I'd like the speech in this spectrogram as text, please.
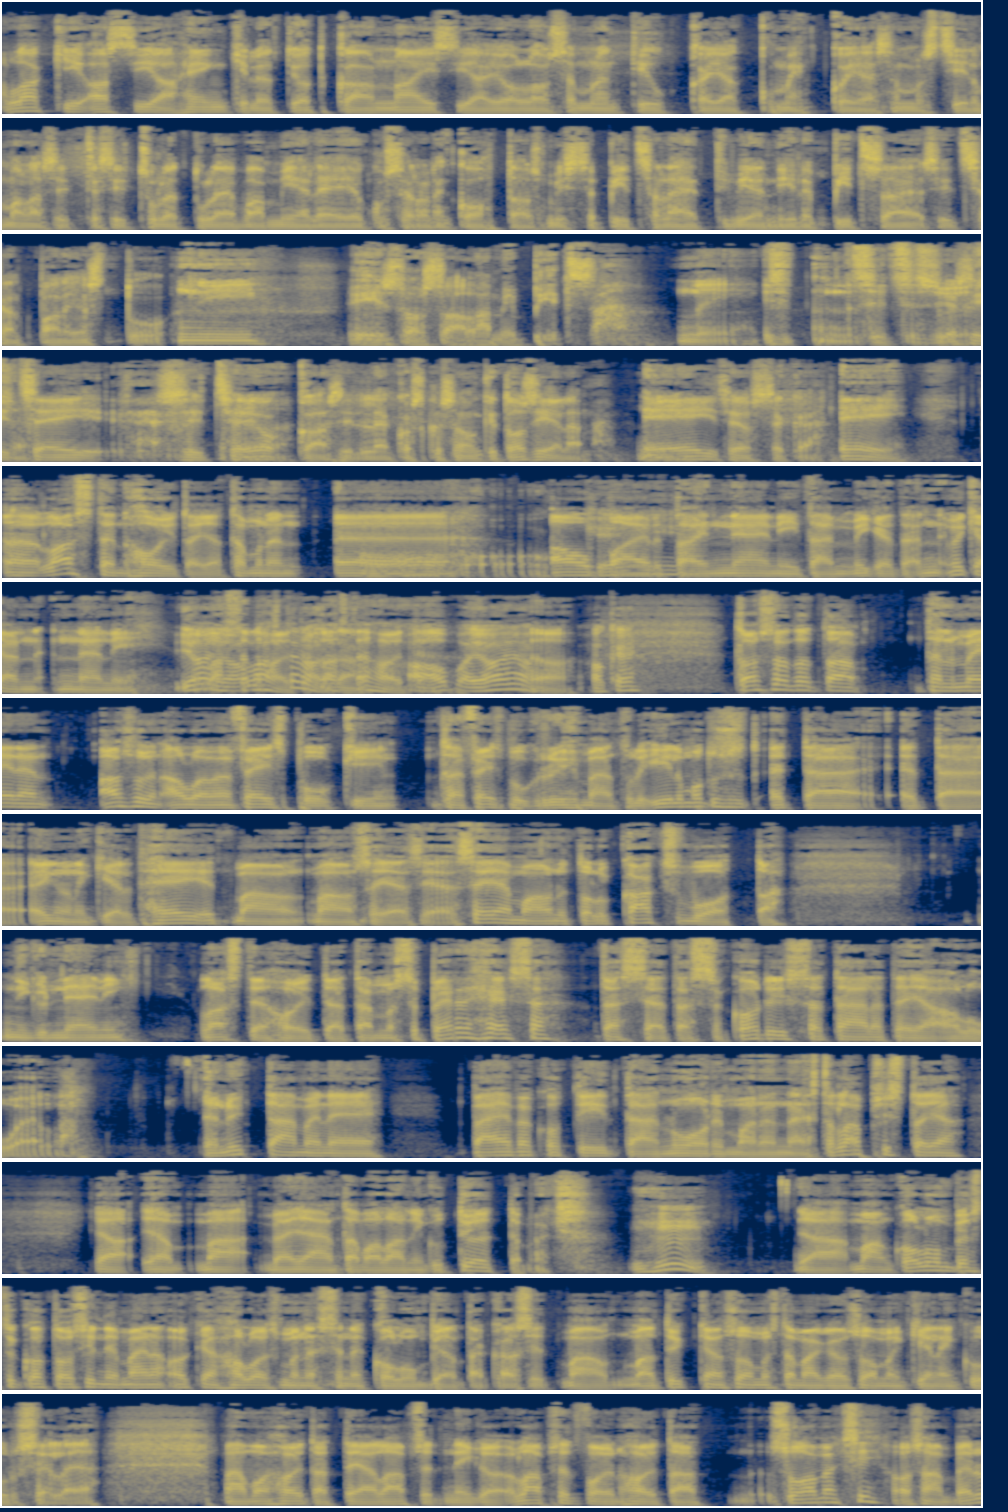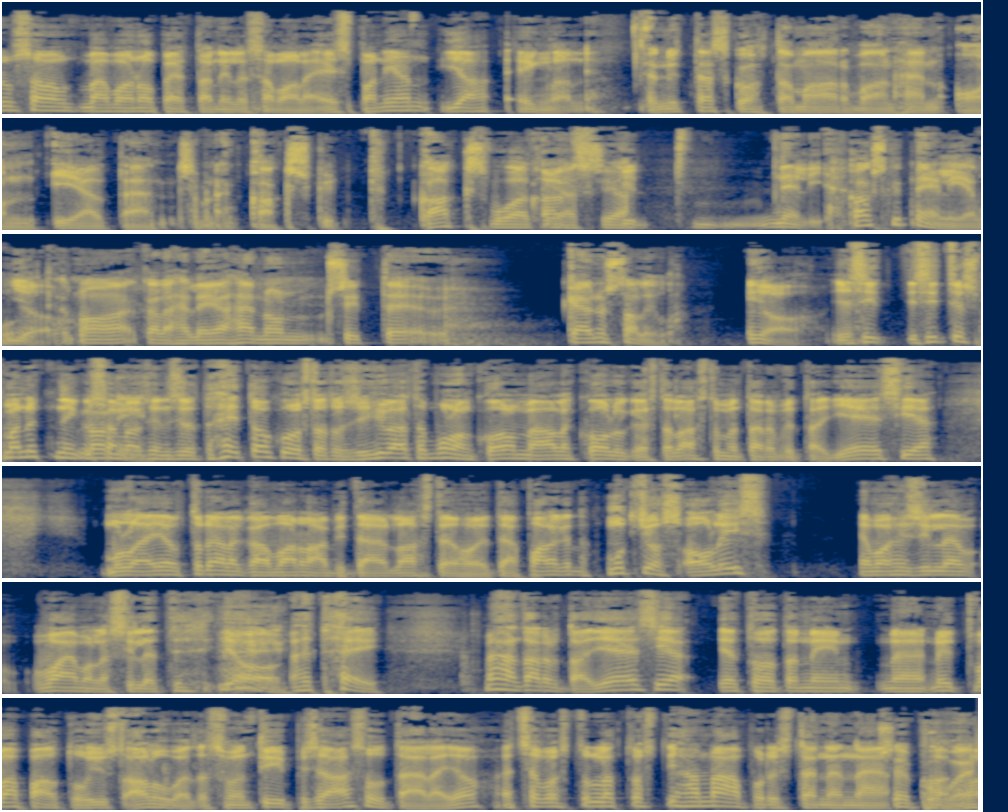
lakiasiahenkilöt, jotka on naisia, joilla on semmoinen tiukka jakkumekko ja semmoiset silmälasit, ja sitten sulle tulee vaan mieleen joku sellainen kohtaus, missä pizza lähetti vielä niille pizzaa, ja sitten sieltä paljastuu Niin. Iso salamipizza. Niin. Ja sitten sit se syö Ja sitten se ei, sit se ei olekaan silleen, koska se onkin tosielämä. Niin. Ei se ole sekään. Ei. Äh, lastenhoitaja, tämmöinen äh, okei. au pair tai näni tai mikä, tää- mikä on näni? Joo, joo, lastenhoitaja. lastenhoitaja. Aupa, joo, joo. Okei. Tuossa on tota, tälle meidän asuinalueemme Facebookiin, tai Facebook-ryhmään tuli ilmoitus, että, että englannin kielellä, että hei, että mä oon, mä oon se ja se ja se, ja mä oon nyt ollut kaksi vuotta niin kuin näni, lastenhoitaja tämmöisessä perheessä, tässä ja tässä kodissa, täällä teidän alueella. Ja nyt tämä menee päiväkotiin, tämä nuorimmainen näistä lapsista, ja, ja, ja mä, mä jään tavallaan niin kuin työttömäksi. Mm-hmm. Ja mä oon Kolumbiasta kotoisin ja mä en oikein haluaisi mennä sinne Kolumbian takaisin. Mä, mä tykkään Suomesta, mä käyn suomen kielen kursseilla ja mä voin hoitaa teidän lapset, niin kuin, lapset voin hoitaa suomeksi, osaan perussana, mutta mä voin opettaa niille samalle espanjan ja englannin. Ja nyt tässä kohtaa mä arvaan, hän on iältään semmoinen 22-vuotias. Ja 24. 24 vuotta. Joo. No aika lähellä. Ja hän on sitten käynyt salilla. Joo, ja sitten sit jos mä nyt niin No niin. sanoisin, niin. että hei, tuo kuulostaa tosi hyvältä, mulla on kolme alle koulukäistä lasta, me tarvitaan jeesiä. Mulla ei ole todellakaan varaa mitään lastenhoitajaa palkata, mutta jos olisi, ja mä olisin sille vaimolle sille, että joo, Hei. että hei, mehän tarvitaan jeesiä, ja tuota niin, ne, nyt vapautuu just alueelta semmoinen tyyppi, se asuu täällä jo, että se voisi tulla tuosta ihan naapurista tänne näin. Se puhuu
